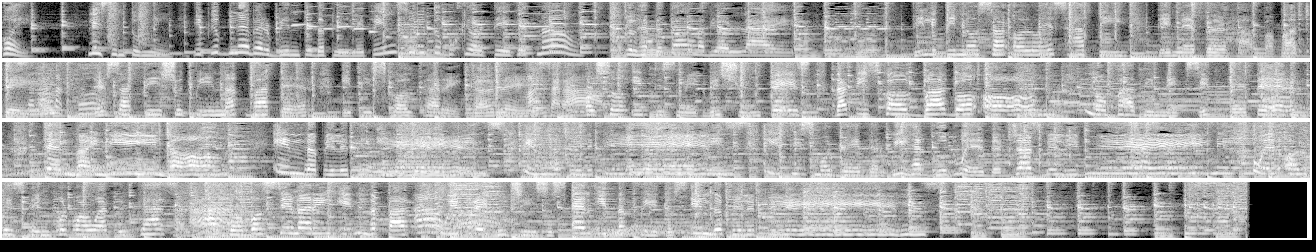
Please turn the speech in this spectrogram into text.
Hoy, listen to me. If you've never been to the Philippines, you need to book your ticket now. You'll have the time of your life. Filipinos are always happy. They never have a bad day. Salamat po. There's a dish with peanut butter. It is called kare-kare. Masarap. Also, it is made with shrimp paste. That is called bagoong. Nobody makes it better than my ninong. In the Philippines, in the Philippines, it is more better. We have good weather, just believe me. We're always thankful for what we've got. Adobo simmering in the pot. We pray to Jesus and eat the pitos in the Philippines.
